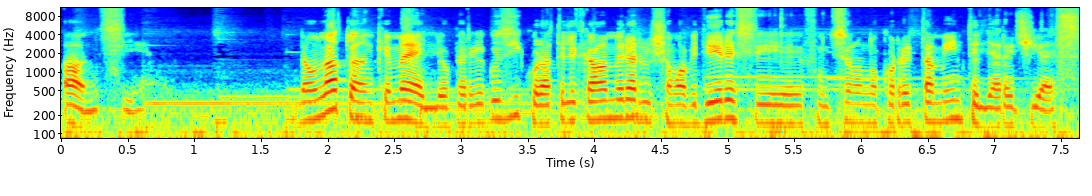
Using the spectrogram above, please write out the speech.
Anzi, da un lato è anche meglio perché così con la telecamera riusciamo a vedere se funzionano correttamente gli RCS.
